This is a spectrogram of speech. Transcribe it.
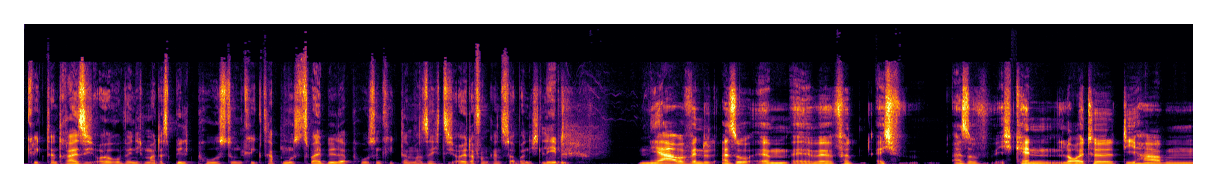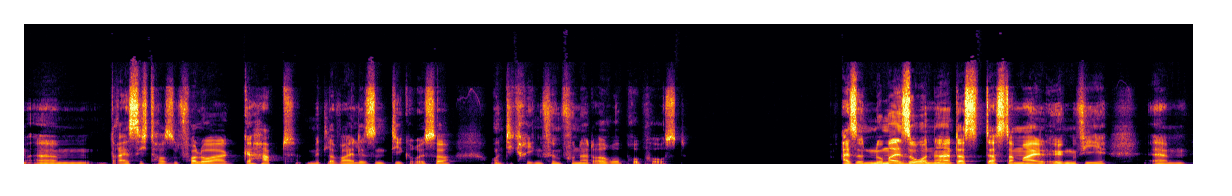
ich kriege dann 30 Euro, wenn ich mal das Bild poste und krieg, hab, muss zwei Bilder posten und krieg dann mal 60 Euro. Davon kannst du aber nicht leben. Ja, aber wenn du, also ähm, äh, ich, also ich kenne Leute, die haben ähm, 30.000 Follower gehabt. Mittlerweile sind die größer und die kriegen 500 Euro pro Post. Also nur mal so, ne, dass, dass da mal irgendwie ähm,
